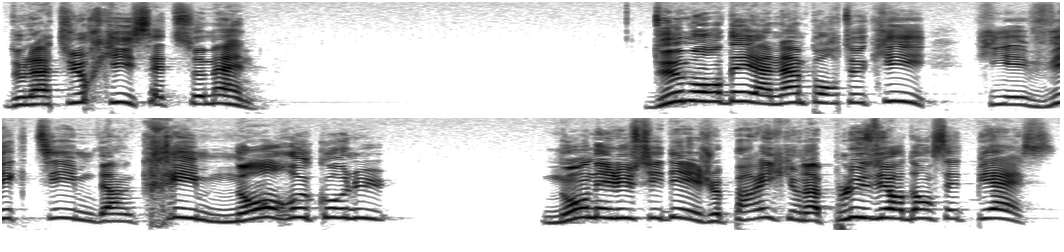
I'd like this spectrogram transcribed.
de la Turquie cette semaine. Demandez à n'importe qui qui est victime d'un crime non reconnu, non élucidé. Je parie qu'il y en a plusieurs dans cette pièce.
